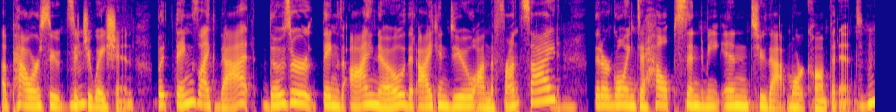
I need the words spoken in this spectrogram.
a power suit mm-hmm. situation. But things like that, those are things I know that I can do on the front side mm-hmm. that are going to help send me into that more confident. Mm-hmm.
